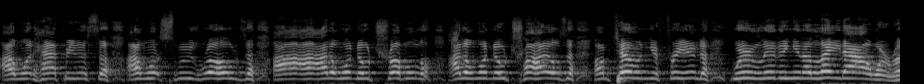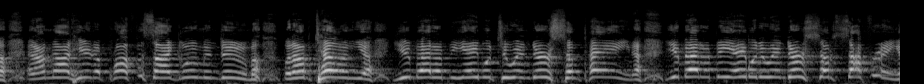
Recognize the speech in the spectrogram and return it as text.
I want happiness. Uh, I want smooth roads. Uh, I, I don't want no trouble. I don't want no trials. I'm telling you, friend, we're living in a late hour. And I'm not here to prophesy gloom and doom, but I'm telling you, you better be able to endure some pain. You better be able to endure some suffering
